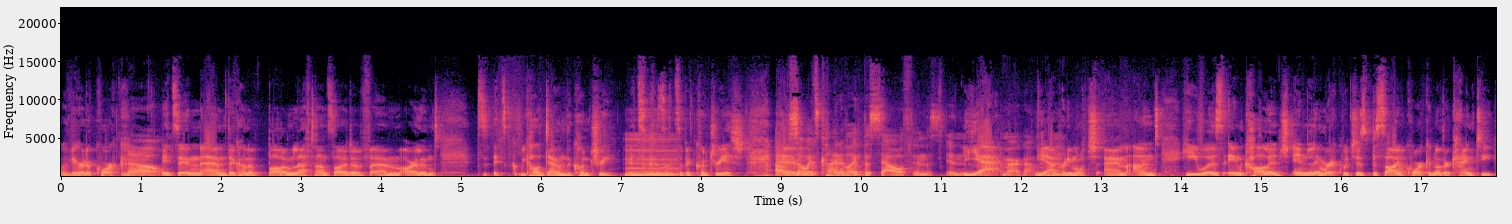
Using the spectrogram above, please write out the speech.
Have you heard of Cork? No. It's in um, the kind of bottom left hand side of um, Ireland. It's, it's we call it down the country. It's because it's a bit country-ish. Oh, so Um, it's kind of like the South in this in yeah, America. Yeah, pretty much. Um, and he was in college in Limerick, which is beside Cork, another county.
